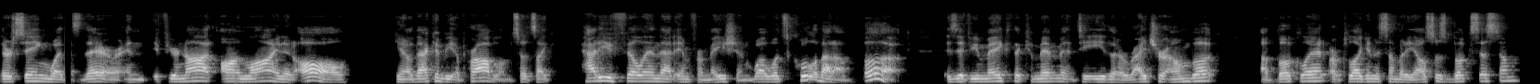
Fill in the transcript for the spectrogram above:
they're seeing what's there. And if you're not online at all, you know, that can be a problem. So it's like how do you fill in that information? Well, what's cool about a book is if you make the commitment to either write your own book, a booklet, or plug into somebody else's book system,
